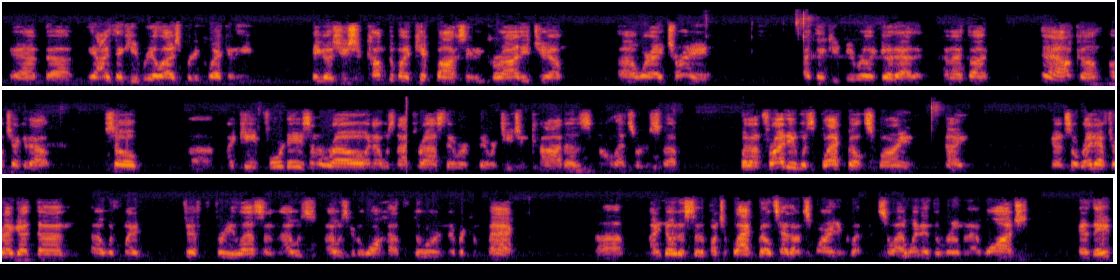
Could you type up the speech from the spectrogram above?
and uh, yeah, I think he realized pretty quick, and he he goes, "You should come to my kickboxing and karate gym uh, where I train. I think you'd be really good at it." And I thought, "Yeah, I'll come. I'll check it out." So uh, I came four days in a row, and I was not impressed. They were they were teaching katas and all that sort of stuff. But on Friday was black belt sparring night, and so right after I got done uh, with my fifth free lesson, I was I was going to walk out the door and never come back. Uh, I noticed that a bunch of black belts had on sparring equipment, so I went in the room and I watched, and they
